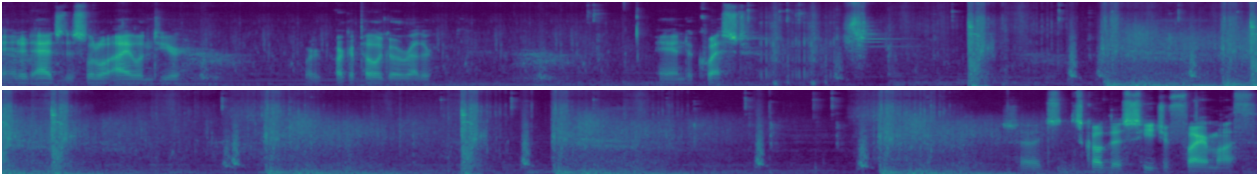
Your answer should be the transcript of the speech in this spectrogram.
And it adds this little island here, or archipelago rather, and a quest. Called the Siege of Firemoth.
